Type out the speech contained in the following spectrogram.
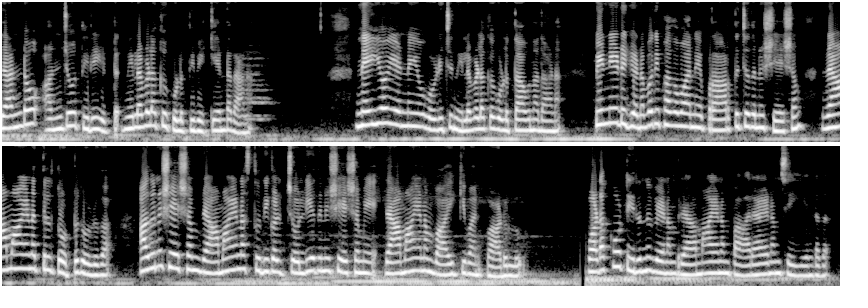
രണ്ടോ അഞ്ചോ തിരിയിട്ട് നിലവിളക്ക് കൊളുത്തി വെക്കേണ്ടതാണ്. നെയ്യോ എണ്ണയോ ഒഴിച്ച് നിലവിളക്ക് കൊളുത്താവുന്നതാണ്. പിന്നീട് ഗണപതി ഭഗവാനെ പ്രാർത്ഥിച്ചതിനു ശേഷം രാമായണത്തിൽ തൊട്ടു തൊഴുക. അതിനുശേഷം രാമായണ സ്തുതികൾ ചൊല്ലിയതിനു ശേഷമേ രാമായണം വായിക്കുവാൻ പാടുള്ളൂ. വടക്കോട്ടിരുന്ന് വേണം രാമായണം പാരായണം ചെയ്യേണ്ടത്.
